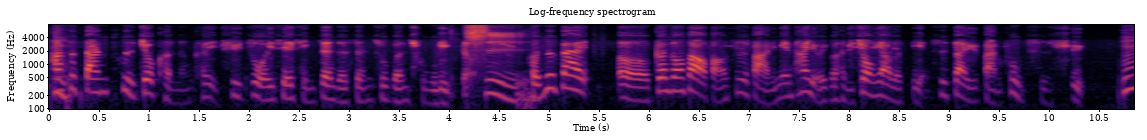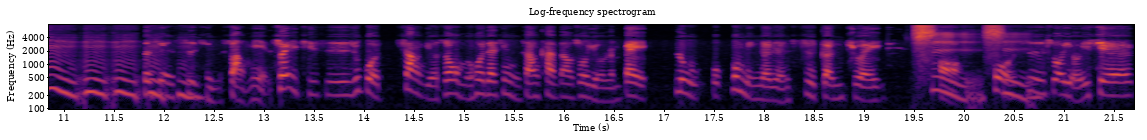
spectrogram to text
它是单次就可能可以去做一些行政的申诉跟处理的。是，可是，在呃跟踪骚扰防治法里面，它有一个很重要的点是在于反复持续。嗯嗯嗯，这件事情上面，所以其实如果像有时候我们会在新闻上看到说有人被路不不明的人士跟追，是，或者是说有一些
